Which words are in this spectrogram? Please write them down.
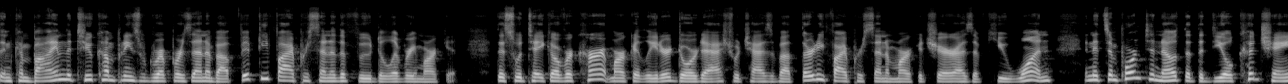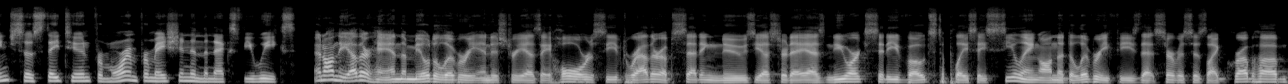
and combined, the two companies would represent about 55% of the food delivery market. This would take over current market leader DoorDash, which has about 35% of market share as of Q1. And it's important to note that the deal could change, so stay tuned for more information in the next few weeks. And on the other hand, the meal delivery industry as a whole received rather upsetting news yesterday as New York City votes to place a ceiling on the delivery fees that services like Grubhub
